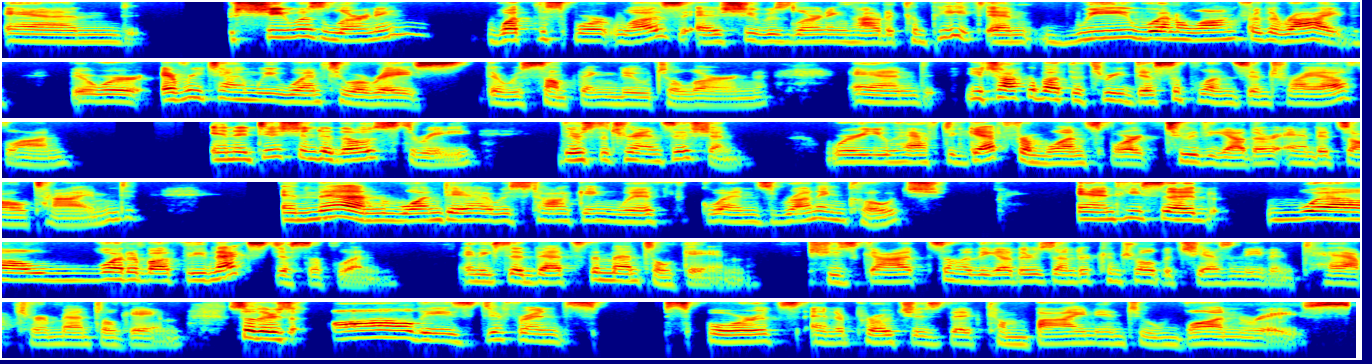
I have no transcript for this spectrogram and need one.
And she was learning what the sport was as she was learning how to compete. And we went along for the ride. There were, every time we went to a race, there was something new to learn. And you talk about the three disciplines in triathlon. In addition to those three, there's the transition where you have to get from one sport to the other and it's all timed. And then one day I was talking with Gwen's running coach and he said, Well, what about the next discipline? And he said, That's the mental game. She's got some of the others under control, but she hasn't even tapped her mental game. So there's all these different sports and approaches that combine into one race.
